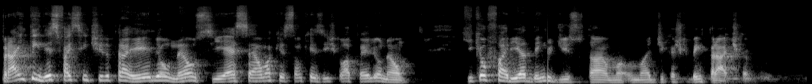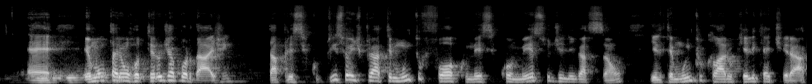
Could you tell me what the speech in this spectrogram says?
para entender se faz sentido para ele ou não, se essa é uma questão que existe lá para ele ou não. O que, que eu faria dentro disso, tá? Uma, uma dica acho que bem prática. É, eu montaria um roteiro de abordagem tá? principalmente para ter muito foco nesse começo de ligação e ele ter muito claro o que ele quer tirar.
